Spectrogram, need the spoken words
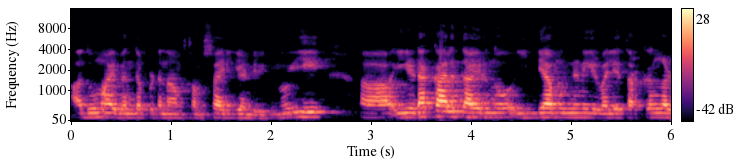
അതുമായി ബന്ധപ്പെട്ട് നാം സംസാരിക്കേണ്ടിയിരിക്കുന്നു. ഈ ഈ ഇടക്കാലത്തായിരുന്നു ഇന്ത്യ മുന്നണിയിൽ വലിയ തർക്കങ്ങൾ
